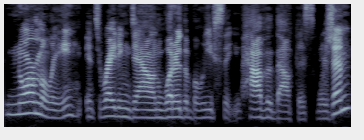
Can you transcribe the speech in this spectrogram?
normally it's writing down what are the beliefs that you have about this vision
